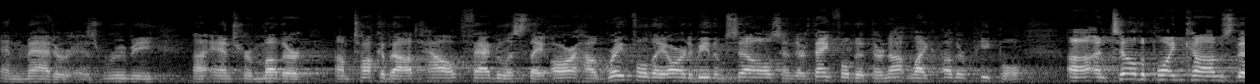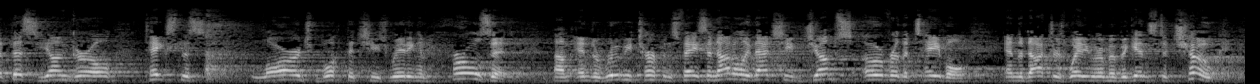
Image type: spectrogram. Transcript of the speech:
and madder as Ruby uh, and her mother um, talk about how fabulous they are, how grateful they are to be themselves, and they're thankful that they're not like other people. Uh, until the point comes that this young girl takes this large book that she's reading and hurls it um, into Ruby Turpin's face. And not only that, she jumps over the table in the doctor's waiting room and begins to choke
